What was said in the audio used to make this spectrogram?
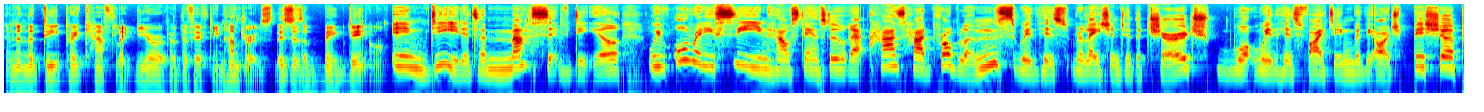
And in the deeply Catholic Europe of the 1500s, this is a big deal. Indeed, it's a massive deal. We've already seen how Sten Sture has had problems with his relation to the church, what with his fighting with the archbishop.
